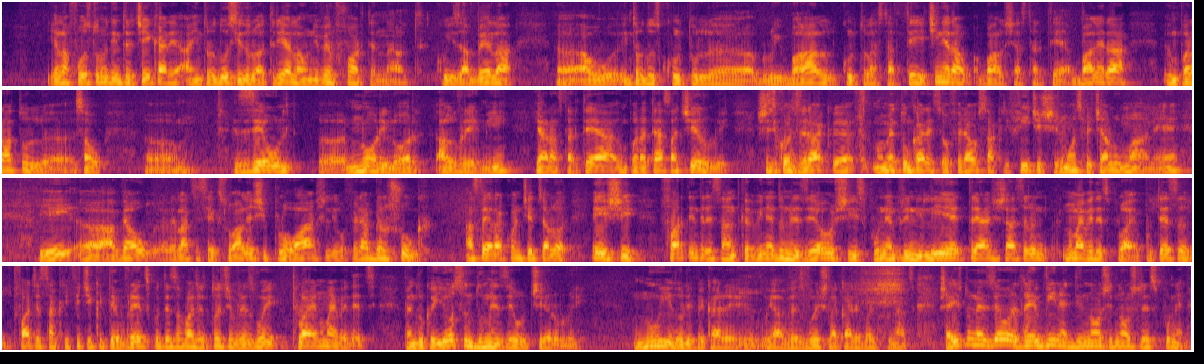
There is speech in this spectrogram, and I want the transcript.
el a fost unul dintre cei care a introdus idolatria la un nivel foarte înalt. Cu Izabela uh, au introdus cultul uh, lui Baal, cultul Astartei. Cine era Baal și Astartea? Baal era împăratul uh, sau uh, zeul uh, norilor al vremii, iar Astartea împărăteasa cerului. Și se considera că în momentul în care se ofereau sacrificii și în mod special umane, ei uh, aveau relații sexuale și ploua și le oferea belșug. Asta era concepția lor. Ei, și foarte interesant că vine Dumnezeu și îi spune prin Ilie, trei ani și șase luni, nu mai vedeți ploaie. Puteți să faceți sacrificii câte vreți, puteți să faceți tot ce vreți voi, ploaie nu mai vedeți. Pentru că eu sunt Dumnezeul cerului. Nu idolii pe care îi aveți voi și la care vă înclinați. Și aici Dumnezeu revine din nou și din nou și le spune,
